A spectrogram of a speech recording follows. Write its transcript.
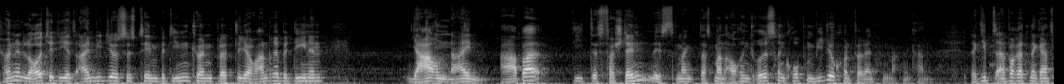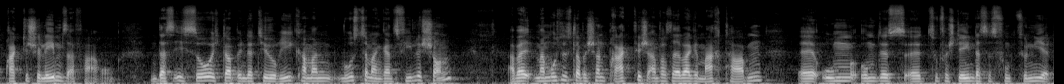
Können Leute, die jetzt ein Videosystem bedienen können, plötzlich auch andere bedienen? Ja und nein. Aber die, das Verständnis, man, dass man auch in größeren Gruppen Videokonferenzen machen kann, da gibt es einfach eine ganz praktische Lebenserfahrung. Und das ist so, ich glaube, in der Theorie kann man, wusste man ganz vieles schon, aber man muss es, glaube ich, schon praktisch einfach selber gemacht haben, äh, um, um das äh, zu verstehen, dass es funktioniert.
